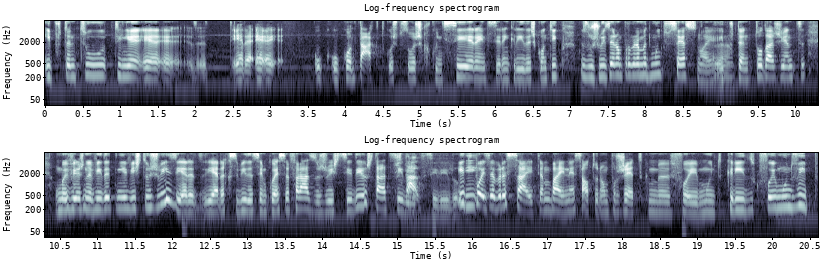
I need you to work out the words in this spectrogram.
e portanto, tinha... É, é, era, é, o, o, contacto com as pessoas reconhecerem, de serem queridas contigo, mas o juiz era um programa de muito sucesso, não é? é. E, portanto, toda a gente, uma vez na vida, tinha visto o juiz e era, e era recebida sempre com essa frase: o juiz decidiu, está decidido. Está decidido. E depois e... abracei também, nessa altura, um projeto que me foi muito querido, que foi o Mundo VIP.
